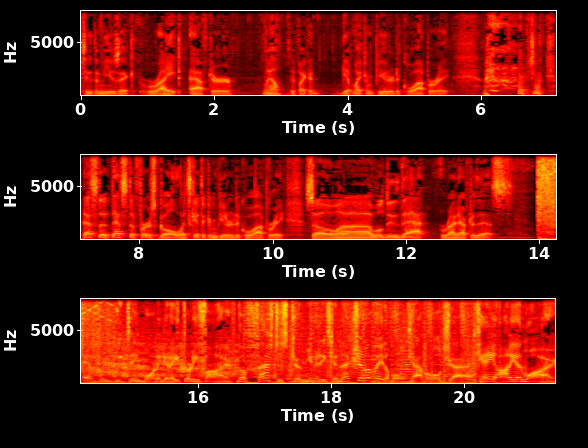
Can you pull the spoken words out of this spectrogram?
to the music right after, well, if I could get my computer to cooperate. that's the that's the first goal. Let's get the computer to cooperate. So uh, we'll do that right after this. Every weekday morning at 8:35, the fastest community connection available. Capital Chat, K I N Y.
